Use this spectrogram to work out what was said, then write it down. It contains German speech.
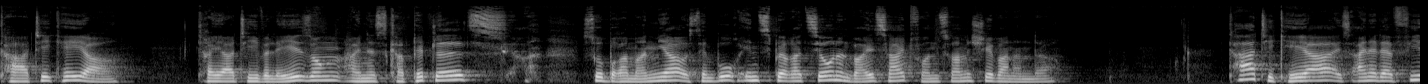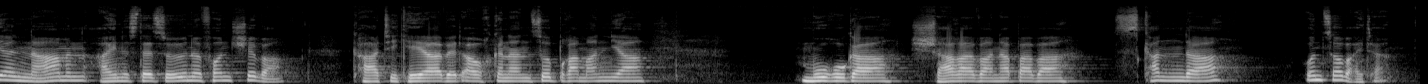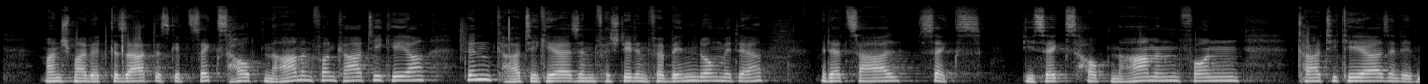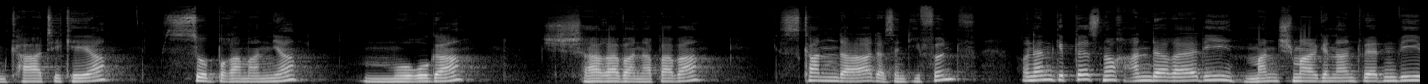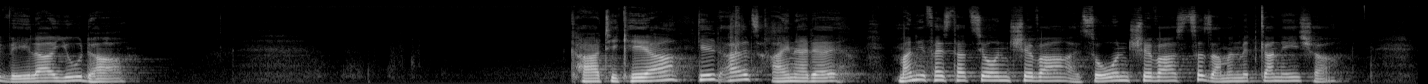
Kartikeya. Kreative Lesung eines Kapitels Subramanya aus dem Buch Inspiration und Weisheit von Swami Shivananda. Kartikeya ist einer der vielen Namen eines der Söhne von Shiva. Kartikeya wird auch genannt Subramanya, Muruga, Sharavanabhava, Skanda und so weiter. Manchmal wird gesagt, es gibt sechs Hauptnamen von Kartikeya, denn Kartikeya steht in Verbindung mit der, mit der Zahl sechs. Die sechs Hauptnamen von Kartikeya sind eben Kartikeya, Subramanya, Muruga, Sharavanapava, Skanda, das sind die fünf. Und dann gibt es noch andere, die manchmal genannt werden wie Vela Yudha. Kartikeya gilt als einer der Manifestationen Shiva, als Sohn Shivas zusammen mit Ganesha.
